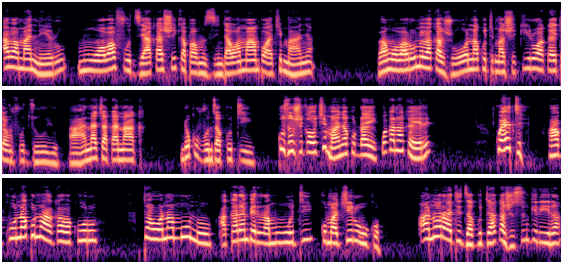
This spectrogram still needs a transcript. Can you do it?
ava manheru mumwe wavafudzi akasvika pamuzinda wamambo achimhanya. Vamwe varume vakazviona kuti masvikiro akaita mufudzi uyu haana chakanaka. Ndokubvunza kuti kuzosvika uchimhanya kudai kwakanaka here? Kwete hakuna kunaka vakuru. Taona munhu akaremberera mumuti kumachiri uko anoratidza kuti akazvisungirira.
